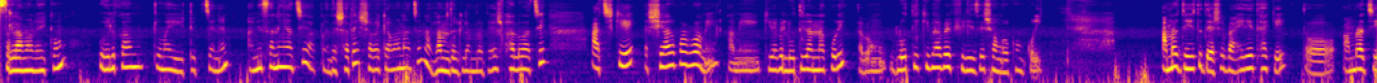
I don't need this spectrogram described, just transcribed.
আসসালামু আলাইকুম। Welcome to my YouTube channel. আমি সানি আছি, আপনাদের সাথে। সবাই কেমন আছেন? আলহামদুলিল্লাহ, আমরা বেশ ভালো আছি। আজকে শেয়ার করব আমি আমি কীভাবে লতি রান্না করি এবং লতি কীভাবে ফ্রিজে সংরক্ষণ করি। আমরা যেহেতু দেশের বাইরে থাকি তো আমরা যে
